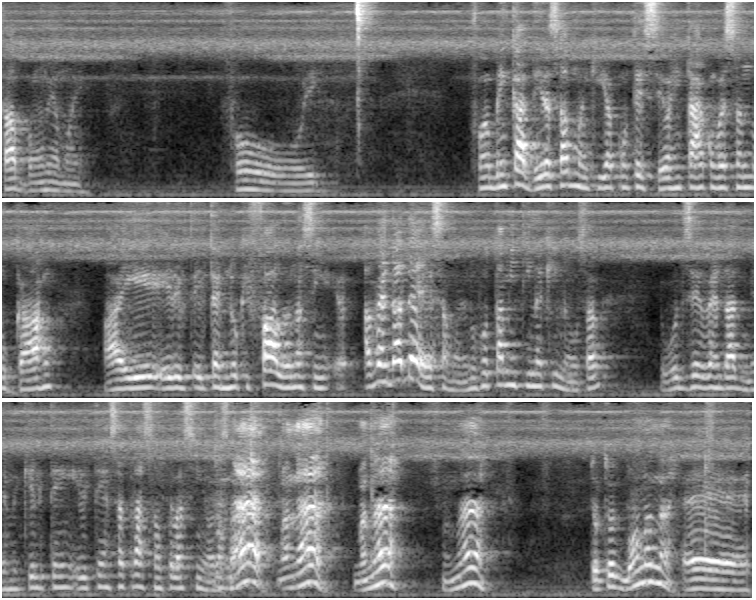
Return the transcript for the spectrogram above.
Tá bom, minha mãe. Foi. Foi uma brincadeira, sabe, mãe, que aconteceu. A gente tava conversando no carro, aí ele, ele terminou que falando assim. A verdade é essa, mãe. Eu não vou estar mentindo aqui não, sabe? Eu vou dizer a verdade mesmo, que ele tem, ele tem essa atração pela senhora, sabe? Mané, mané, mané, mané. Tá tudo bom, mané? É.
